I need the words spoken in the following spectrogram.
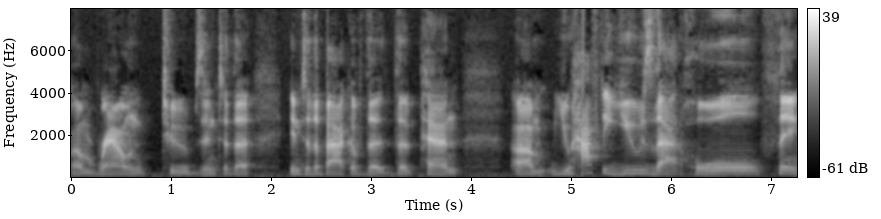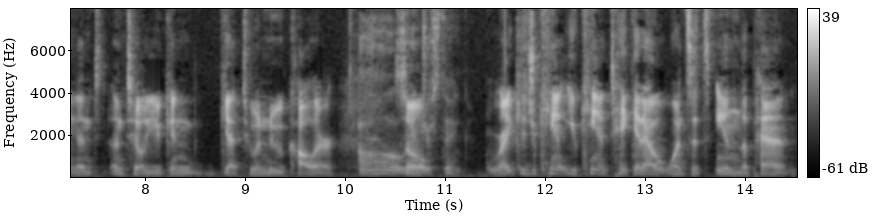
um, round tubes into the into the back of the the pen, um, you have to use that whole thing un- until you can get to a new color. Oh, so- interesting. Right, because you can't you can't take it out once it's in the pen.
